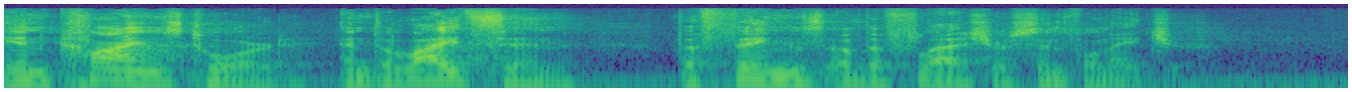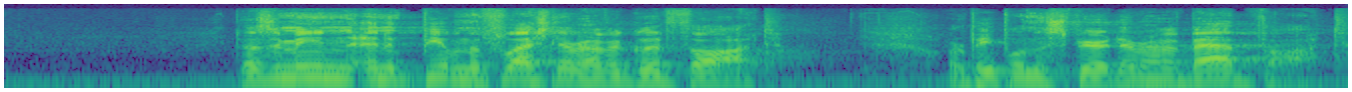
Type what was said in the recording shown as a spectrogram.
inclines toward, and delights in the things of the flesh or sinful nature. Doesn't mean people in the flesh never have a good thought, or people in the spirit never have a bad thought.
